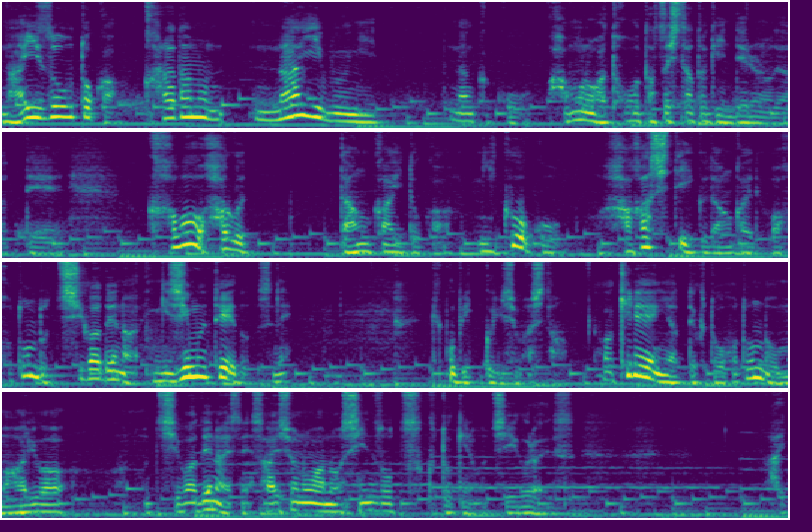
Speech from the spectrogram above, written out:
内臓とか体の内部になんかこう刃物が到達した時に出るのであって皮を剥ぐ段階とか肉をこう剥がしていく段階ではほとんど血が出ない。にじむ程度ですね。結構びっくりしました。だから綺麗にやっていくとほとんど周りはあの血は出ないですね。最初のあの心臓つく時の血ぐらいです。はい。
